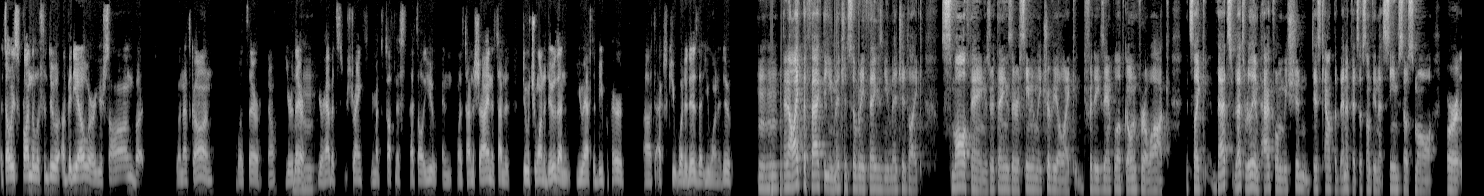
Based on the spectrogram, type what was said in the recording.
it's always fun to listen to a video or your song, but when that's gone, what's there? You know, you're there. Mm-hmm. Your habits, your strength, your mental toughness, that's all you. And when it's time to shine, it's time to do what you want to do, then you have to be prepared uh, to execute what it is that you want to do. Mm-hmm. And I like the fact that you mentioned so many things and you mentioned like small things or things that are seemingly trivial, like for the example of going for a walk. It's like that's that's really impactful, and we shouldn't discount the benefits of something that seems so small, or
